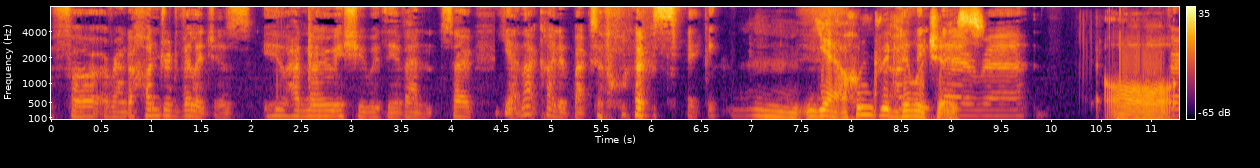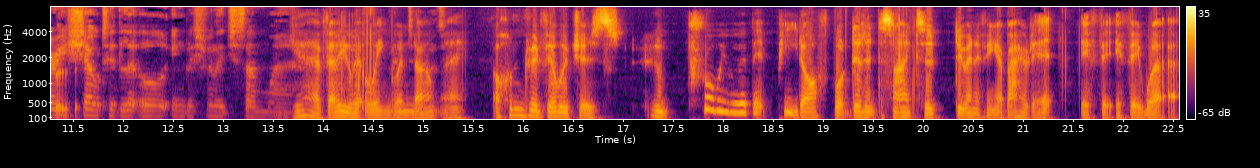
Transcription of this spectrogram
for around hundred villagers who had no issue with the event. So yeah, that kind of backs up what I was saying. Yeah, a hundred villagers. uh, Or very sheltered little English village somewhere. Yeah, very little England, aren't they? A hundred villagers who probably were a bit peed off, but didn't decide to do anything about it if they, if they were,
